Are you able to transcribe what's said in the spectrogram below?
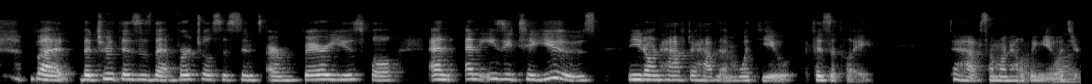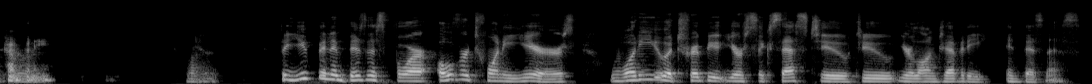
but the truth is is that virtual assistants are very useful and and easy to use. You don't have to have them with you physically to have someone helping you right, with your company. Right. so you've been in business for over 20 years what do you attribute your success to to your longevity in business?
